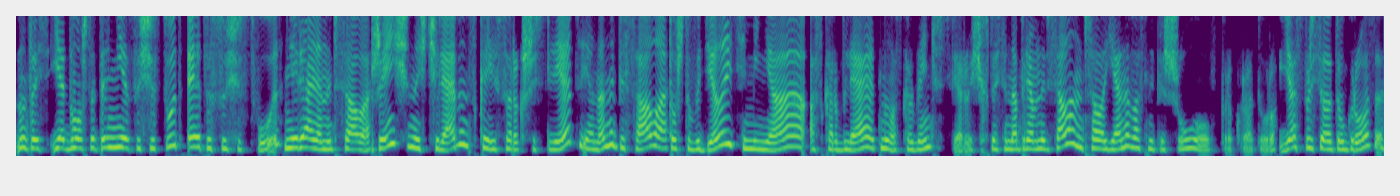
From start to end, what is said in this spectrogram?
Ну, то есть я думала, что это не существует, это существует. Мне реально написала женщина из Челябинска, ей 46 лет, и она написала, то, что вы делаете, меня оскорбляет оскорбляет, ну, оскорбление чувств верующих. То есть она прям написала, написала, я на вас напишу в прокуратуру. Я спросила, это угроза?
